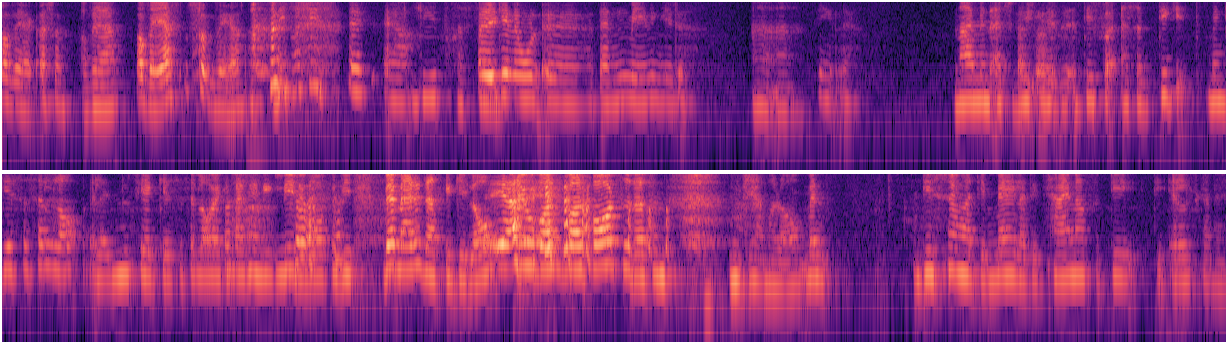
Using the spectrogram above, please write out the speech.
at, være, altså, Og være at være som være. lige præcis. Ja. Lige præcis. Og ikke nogen øh, anden mening i det, Uh, uh. egentlig. Nej, men at vi, Altså- altså, det for, altså, de, man giver sig selv lov, eller nu siger jeg, giver sig selv lov, jeg kan faktisk ikke lide det ord, fordi hvem er det, der skal give lov? Ja. Det er jo vores, vores fortid, der er sådan, nu giver jeg mig lov. Men de synger, de maler, de tegner, fordi de elsker det.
